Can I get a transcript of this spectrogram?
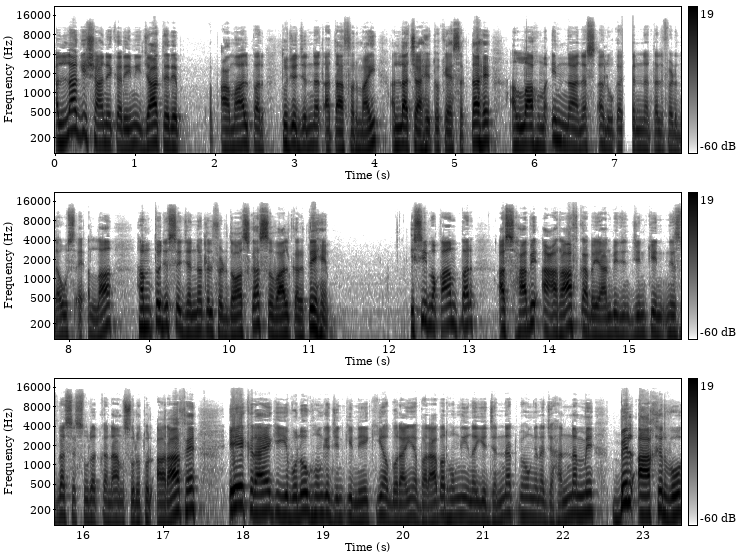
اللہ کی شان کریمی، جا تیرے اعمال پر تجھے جنت عطا فرمائی۔ اللہ چاہے تو کہہ سکتا ہے، اللہم انا نسألک جنت الفردوس، اے اللہ، ہم تو جس سے جنت الفردوس کا سوال کرتے ہیں۔ اسی مقام پر اصحاب اعراف کا بیان بھی، جن کی نسبت سے صورت کا نام صورت العراف ہے، ایک رائے کہ یہ وہ لوگ ہوں گے جن کی نیکیاں برائیاں برابر ہوں گی، نہ یہ جنت میں ہوں گے، نہ جہنم میں۔ بالآخر وہ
